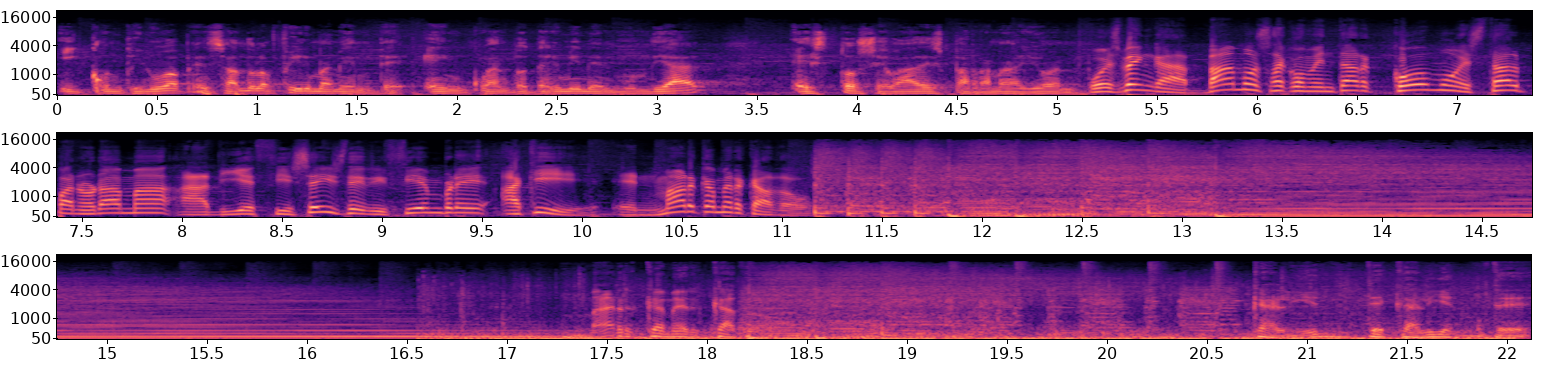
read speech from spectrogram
y continúa pensándolo firmemente. En cuanto termine el Mundial, esto se va a desparramar, Joan. Pues venga, vamos a comentar cómo está el panorama a 16 de diciembre aquí, en Marca Mercado. Marca Mercado. Caliente, caliente.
